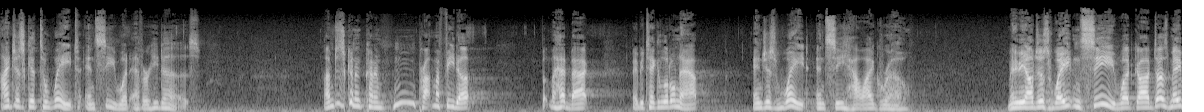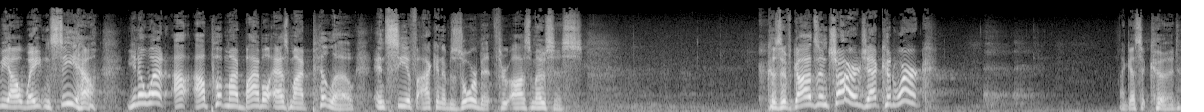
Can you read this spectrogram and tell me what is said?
I just get to wait and see whatever He does. I'm just going to kind of hmm, prop my feet up, put my head back, maybe take a little nap, and just wait and see how I grow. Maybe I'll just wait and see what God does. Maybe I'll wait and see how. You know what? I'll, I'll put my Bible as my pillow and see if I can absorb it through osmosis. Because if God's in charge, that could work. I guess it could.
